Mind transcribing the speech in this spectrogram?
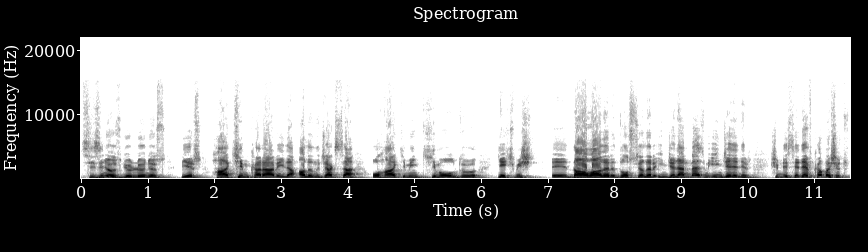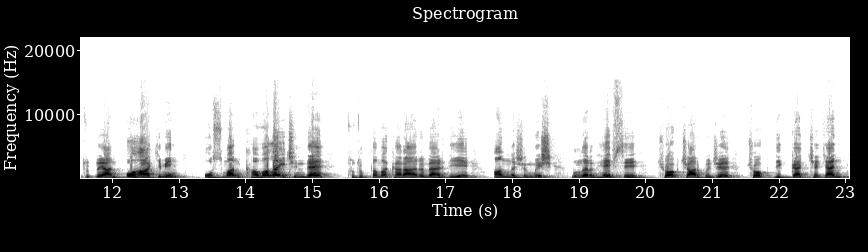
sizin özgürlüğünüz bir hakim kararıyla alınacaksa o hakimin kim olduğu, geçmiş e, davaları, dosyaları incelenmez mi? İncelenir. Şimdi Sedef Kabaş'ı tutuklayan o hakimin Osman Kavala içinde tutuklama kararı verdiği anlaşılmış. Bunların hepsi çok çarpıcı, çok dikkat çeken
